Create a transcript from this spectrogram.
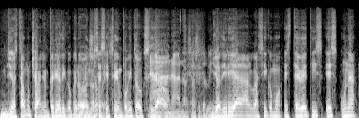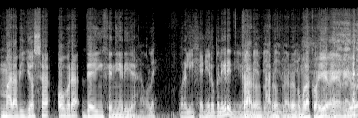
Yo he estado muchos años en periódico, pero no sé si estoy un poquito oxidado. No, no, eso no se te olvida. Yo diría algo así como este Betis es una maravillosa obra de ingeniería por el ingeniero Pellegrini. Claro, claro, claro. ¿Cómo lo has cogido, eh, amigo?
